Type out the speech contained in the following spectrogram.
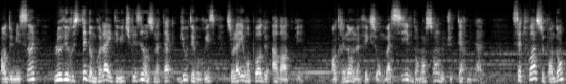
En 2005, le virus T d'Umbrella a été utilisé dans une attaque bioterroriste sur l'aéroport de Harvardville, entraînant une infection massive dans l'ensemble du terminal. Cette fois, cependant,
